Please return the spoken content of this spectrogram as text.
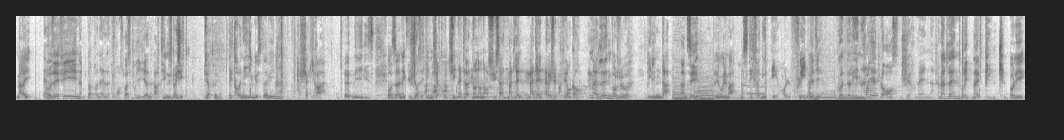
Marie, Joséphine, Paprenelle, Françoise, Viviane, Martine, Brigitte, Gertrude, Pétronie, Gustavine, Shakira, Denise, Rosanne, et Joséphine, Gertrude, Ginette, non, non, non, Suzanne, Madeleine, Madeleine, euh, je l'ai pas fait encore. Madeleine, bonjour. Belinda, Nancy, et Wilma, Stéphanie. Et Rolf Flynn. Betty, Gwendoline, Henriette, Laurence, Germaine, Madeleine, Britney, Pink, Polly,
